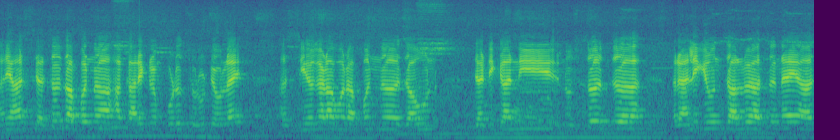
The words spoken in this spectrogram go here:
आणि आज त्याचाच आपण हा कार्यक्रम पुढे सुरू ठेवलाय. आज सिंहगडावर आपण जाऊन त्या ठिकाणी नुसतंच रॅली घेऊन चाललोय असं नाही. आज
